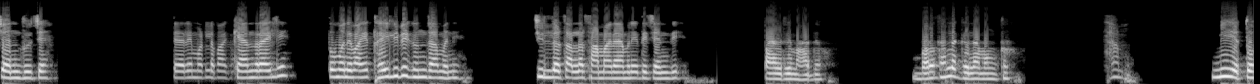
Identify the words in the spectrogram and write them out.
चंदूच्या त्याने म्हटलं बा कॅन राहिली? तो म्हणे बाई थैली बी घेऊन जा म्हणे. चिल्ल चाललं सामान आहे म्हणे ते चंदी. पायरे महादेव बरं झालं गेला मग तू. थांब मी येतो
